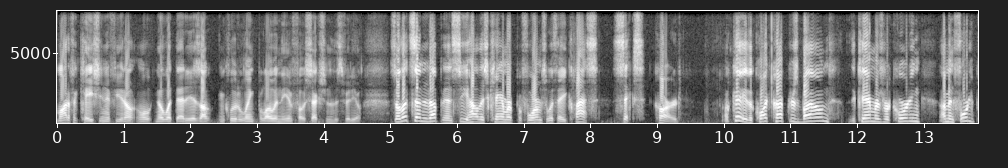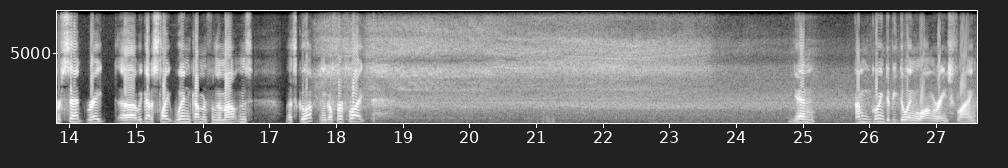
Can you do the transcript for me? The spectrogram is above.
modification. If you don't know what that is, I'll include a link below in the info section of this video. So let's send it up and see how this camera performs with a Class 6 card. Okay, the quadcopter's bound. The camera's recording. I'm in 40% rate. Uh, we got a slight wind coming from the mountains. Let's go up and go for a flight. Again, I'm going to be doing long range flying,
